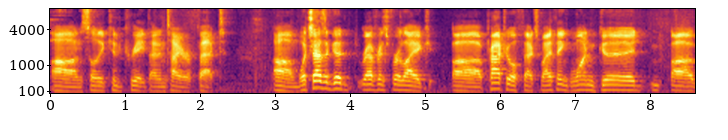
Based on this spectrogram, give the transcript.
Um, so they could create that entire effect um, which has a good reference for like uh, practical effects. But I think one good uh,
